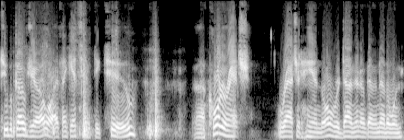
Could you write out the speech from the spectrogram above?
Tube of Gojo, well, I think it's empty too. Uh, quarter inch ratchet handle, redundant. I've got another one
